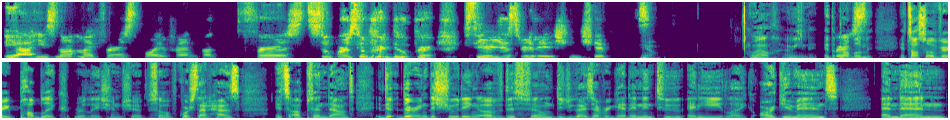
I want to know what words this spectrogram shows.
Yeah, he's not my first boyfriend, but first super, super duper serious relationship. Yeah. Well, I mean, the First. problem it's also a very public relationship, so of course that has its ups and downs. D- during the shooting of this film, did you guys ever get in into any like arguments? And then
